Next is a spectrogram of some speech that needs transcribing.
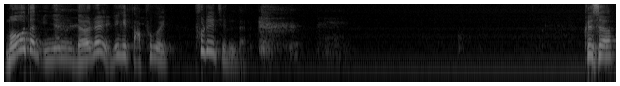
모든 인연들을 여기 다 풀고, 풀어진다는 거예요. 그래서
